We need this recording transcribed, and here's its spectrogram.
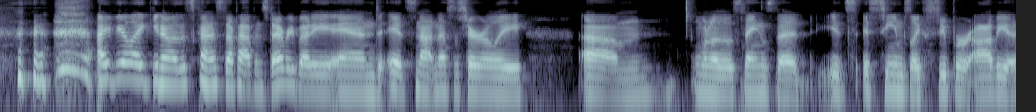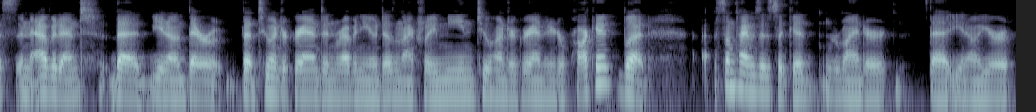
I feel like, you know, this kind of stuff happens to everybody, and it's not necessarily um, one of those things that it's it seems like super obvious and evident that you know there that 200 grand in revenue doesn't actually mean 200 grand in your pocket but sometimes it's a good reminder that you know you're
